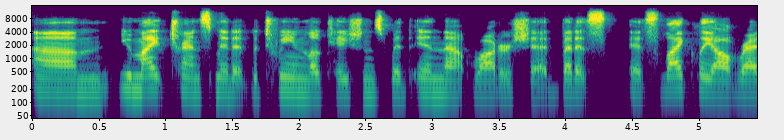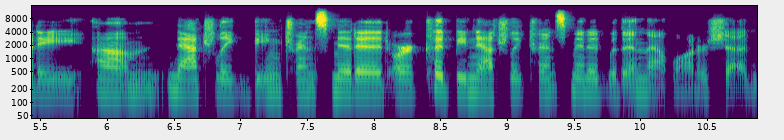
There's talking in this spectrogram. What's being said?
um, you might transmit it between locations within that watershed, but it's it's likely already um, naturally being transmitted or could be naturally transmitted within that watershed.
